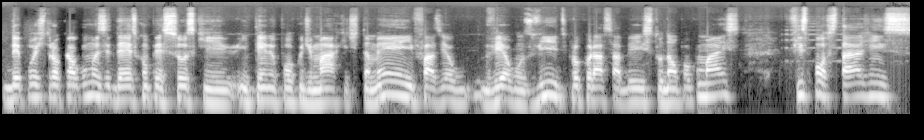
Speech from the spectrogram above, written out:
depois de trocar algumas ideias com pessoas que entendem um pouco de marketing também, fazer ver alguns vídeos, procurar saber, estudar um pouco mais. Fiz postagens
